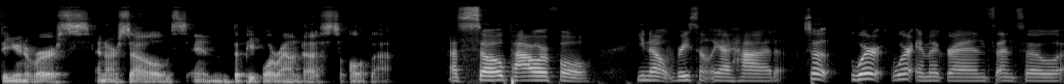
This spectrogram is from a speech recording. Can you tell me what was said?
the universe and ourselves and the people around us all of that that's so powerful you know recently i had so we're we're immigrants and so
